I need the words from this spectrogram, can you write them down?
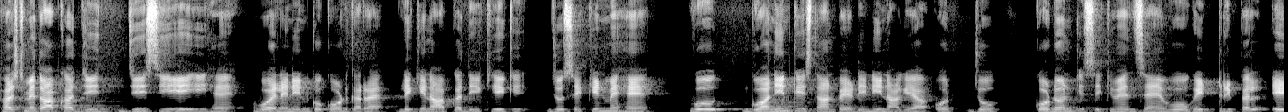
first में तो आपका जी जी सी ए ही है, वो एलेनिन को कोड कर रहा है, लेकिन आपका देखिए कि जो सेकंड में है, वो ग्वानिन के स्थान पे एडिनिन आ गया और जो कोडोन की सीक्वेंस है, वो हो गई ट्रिपल ए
